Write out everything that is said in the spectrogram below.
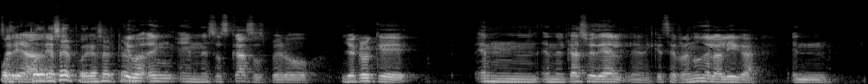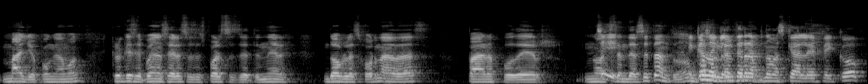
Podría, podría ser, podría ser. claro. Digo, en, en esos casos, pero yo creo que en, en el caso ideal en el que se reanude la liga en mayo, pongamos, creo que se pueden hacer esos esfuerzos de tener dobles jornadas para poder no Sí. extenderse tanto, ¿no? En caso de Inglaterra, final- nada más queda la FA Cup.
